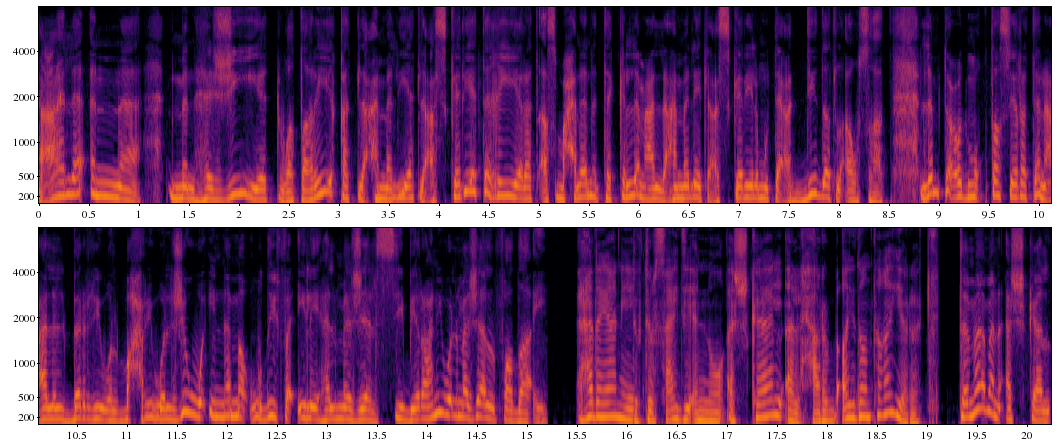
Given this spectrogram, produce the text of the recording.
على أن منهجية وطريقة العمليات العسكرية تغيرت. أصبحنا نتكلم عن العمليات العسكرية المتعددة الأوساط. لم تعد مقتصرة على البر والبحر والجو وإنما أضيف إليها المجال. السيبراني والمجال الفضائي. هذا يعني دكتور سعيدي أنه أشكال الحرب أيضا تغيرت. تماما أشكال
